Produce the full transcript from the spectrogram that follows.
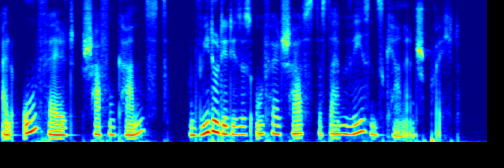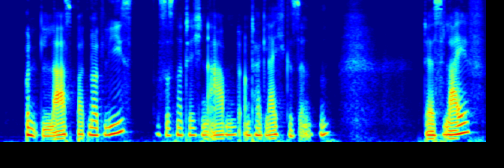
ein Umfeld schaffen kannst und wie du dir dieses Umfeld schaffst, das deinem Wesenskern entspricht. Und last but not least, das ist natürlich ein Abend unter Gleichgesinnten. Der ist live.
